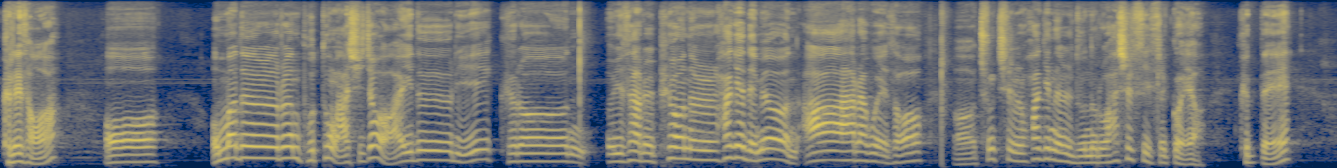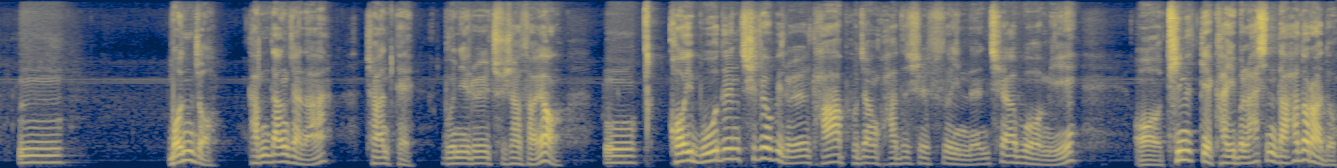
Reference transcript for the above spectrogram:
그래서 어, 엄마들은 보통 아시죠? 아이들이 그런 의사를 표현을 하게 되면 아 라고 해서 어, 충치를 확인을 눈으로 하실 수 있을 거예요. 그때 음, 먼저 담당자나 저한테 문의를 주셔서요. 음, 거의 모든 치료비를 다 보장 받으실 수 있는 치아보험이 어, 뒤늦게 가입을 하신다 하더라도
